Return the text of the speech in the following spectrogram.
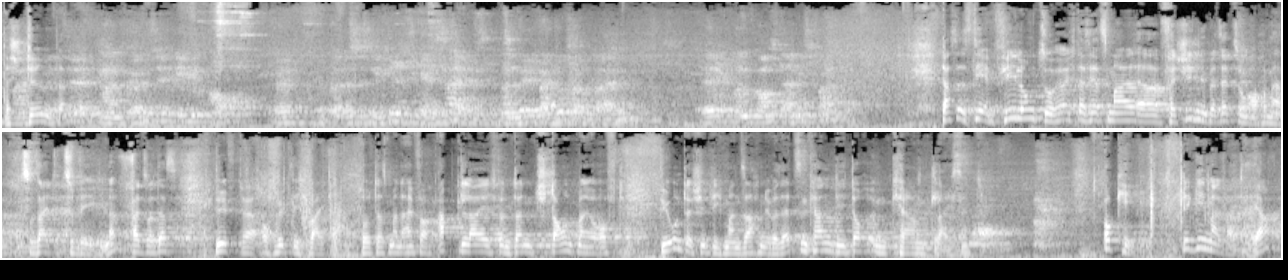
Das man stimmt. Könnte, man könnte eben auch, äh, das ist eine kirchliche Entscheidung, man will bei Luther bleiben äh, und kommt da nicht weiter. Das ist die Empfehlung, so höre ich das jetzt mal, äh, verschiedene Übersetzungen auch immer zur Seite zu legen. Ne? Also das hilft ja auch wirklich weiter, so dass man einfach abgleicht und dann staunt man ja oft, wie unterschiedlich man Sachen übersetzen kann, die doch im Kern gleich sind. Okay, wir gehen mal weiter, ja?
